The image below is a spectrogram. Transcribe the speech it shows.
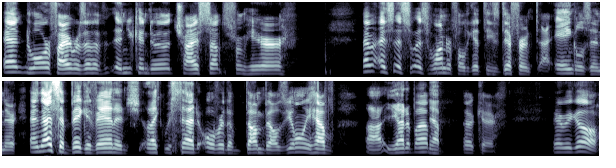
and lower fibers, of the, and you can do triceps from here. It's, it's, it's wonderful to get these different uh, angles in there. And that's a big advantage, like we said, over the dumbbells. You only have, uh, you got it, Bob? Yep. Okay. There we go.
